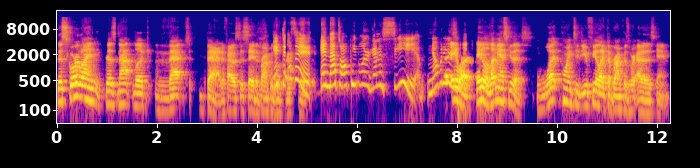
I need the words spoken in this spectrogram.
The score line does not look that bad. If I was to say the Broncos, It doesn't. And that's all people are going to see. Nobody is. Ayla, Ayla, let me ask you this: What point did you feel like the Broncos were out of this game?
